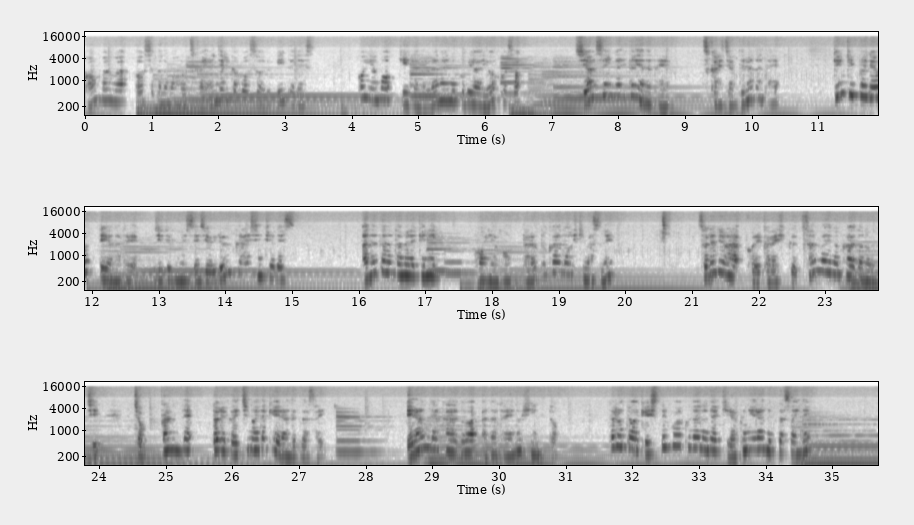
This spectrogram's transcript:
こんばんは。大阪の魔法使いアンジェリカ・フォーソールギータです。今夜もギータの占いの首輪へようこそ。幸せになりたいあなたへ。疲れちゃってるあなたへ。元気いっぱいだよっていうあなたへ。ポジティブメッセージをゆるく配信中です。あなたのためだけに今夜もタロットカードを引きますね。それではこれから引く3枚のカードのうち直感でどれか1枚だけ選んでください。選んだカードはあなたへのヒント。タロットは決して怖くないので気楽に選んでくださいね。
